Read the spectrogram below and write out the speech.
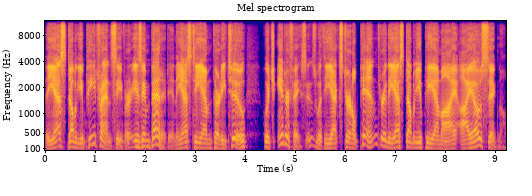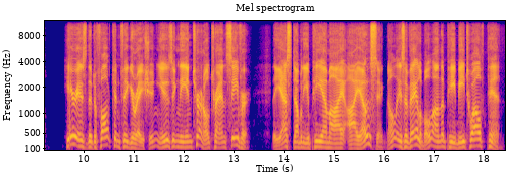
The SWP transceiver is embedded in the STM32, which interfaces with the external pin through the SWPMI I.O. signal. Here is the default configuration using the internal transceiver. The SWPMI I.O. signal is available on the PB12 pin.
